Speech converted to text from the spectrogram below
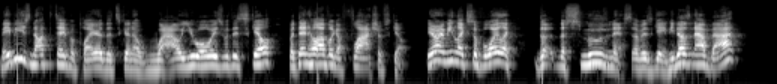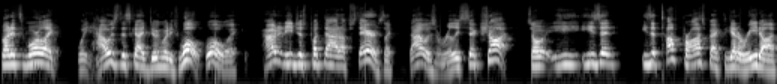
maybe he's not the type of player that's gonna wow you always with his skill, but then he'll have like a flash of skill. You know what I mean? Like Savoy, like the the smoothness of his game. He doesn't have that, but it's more like, wait, how is this guy doing what he's whoa, whoa, like how did he just put that upstairs? Like that was a really sick shot. So he he's a he's a tough prospect to get a read on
